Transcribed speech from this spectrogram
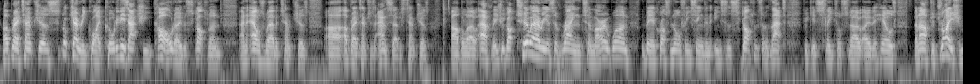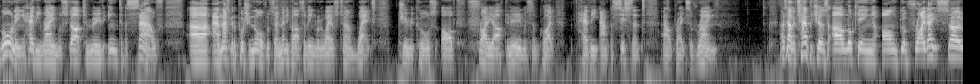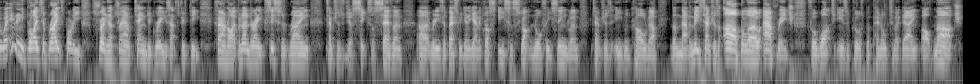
Upper air temperatures look generally quite cool. It is actually cold over Scotland and elsewhere. The temperatures, uh, upper air temperatures and surface temperatures are below average. We've got two areas of rain tomorrow. One will be across northeast England and eastern Scotland. Some of that could give sleet or snow over hills. And after a dryish morning, heavy rain will start to move into the south. Uh, and that's going to push northward. So many parts of England and Wales turn wet during the course of Friday afternoon with some quite heavy and persistent outbreaks of rain. That's how the temperatures are looking on Good Friday. So we're in any brighter breaks, probably struggling up to around 10 degrees, that's 50 Fahrenheit, but under any persistent rain, temperatures are just 6 or 7, uh, really is the best we're going to get. Across eastern Scotland, northeast England, temperatures even colder than that. And these temperatures are below average for what is, of course, the penultimate day of March.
